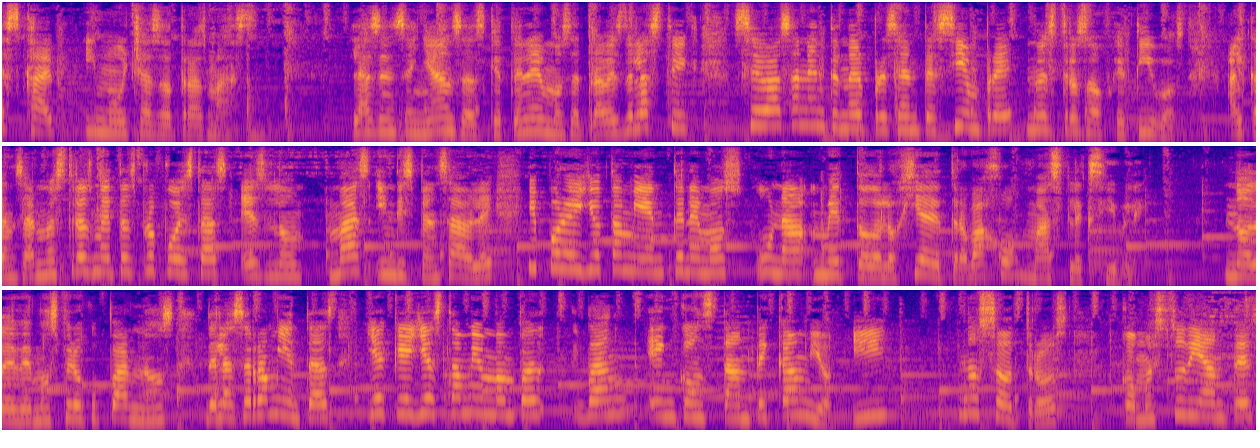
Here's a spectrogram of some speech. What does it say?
Skype y muchas otras más. Las enseñanzas que tenemos a través de las TIC se basan en tener presente siempre nuestros objetivos. Alcanzar nuestras metas propuestas es lo más indispensable y por ello también tenemos una metodología de trabajo más flexible. No debemos preocuparnos de las herramientas ya que ellas también van, van en constante cambio y nosotros como estudiantes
